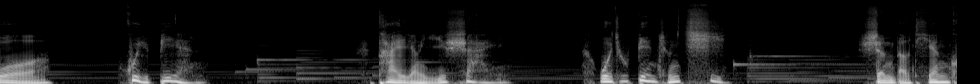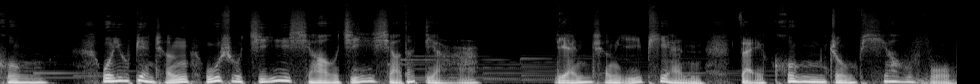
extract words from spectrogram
我会变。太阳一晒，我就变成气，升到天空，我又变成无数极小极小的点儿，连成一片，在空中漂浮。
